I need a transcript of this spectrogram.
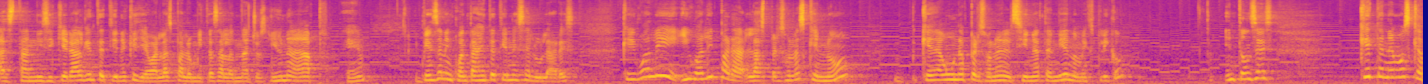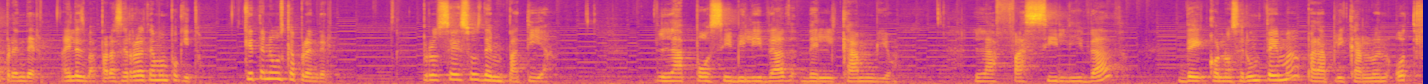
hasta ni siquiera alguien te tiene que llevar las palomitas a los nachos y una app. ¿eh? Y piensen en cuánta gente tiene celulares que igual y igual y para las personas que no queda una persona en el cine atendiendo. Me explico. Entonces, ¿Qué tenemos que aprender? Ahí les va para cerrar el tema un poquito. ¿Qué tenemos que aprender? Procesos de empatía, la posibilidad del cambio, la facilidad de conocer un tema para aplicarlo en otro.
